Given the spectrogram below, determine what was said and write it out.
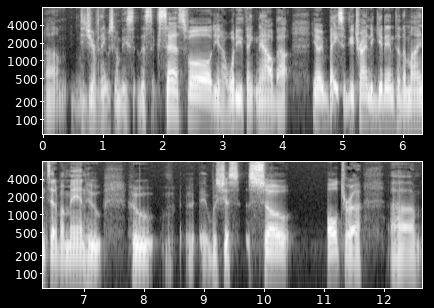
Um, did you ever think it was going to be this successful? You know, what do you think now about? You know, basically trying to get into the mindset of a man who who it was just so ultra. Um,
